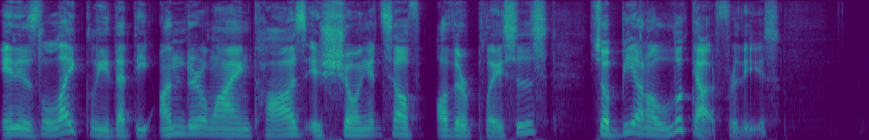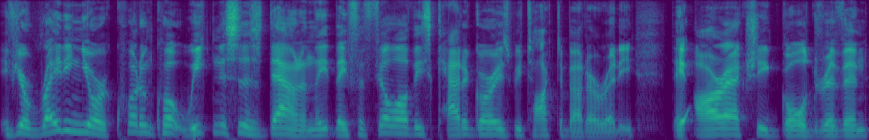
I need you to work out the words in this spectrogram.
it is likely that the underlying cause is showing itself other places. So be on a lookout for these. If you're writing your quote unquote weaknesses down and they, they fulfill all these categories we talked about already, they are actually goal driven,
